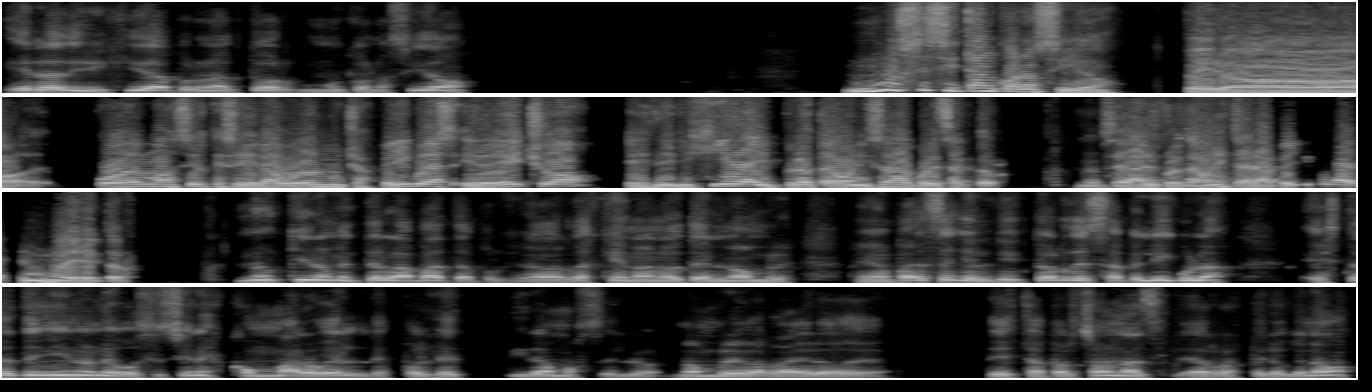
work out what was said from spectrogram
¿era dirigida por un actor muy conocido? No sé si tan conocido, pero podemos decir que se elaboró en muchas películas y de hecho es dirigida y protagonizada por ese actor. o sea, el protagonista de la película es el mismo director. no quiero meter la pata porque la verdad es que no anoté el nombre. Me parece que el director de esa película está teniendo negociaciones con Marvel. Después le tiramos el nombre verdadero de, de esta persona, si le erro espero que no.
